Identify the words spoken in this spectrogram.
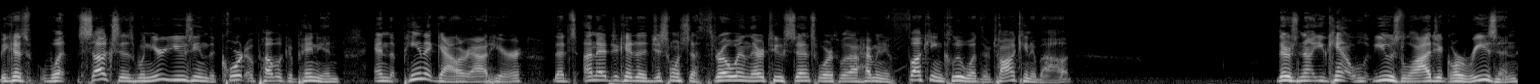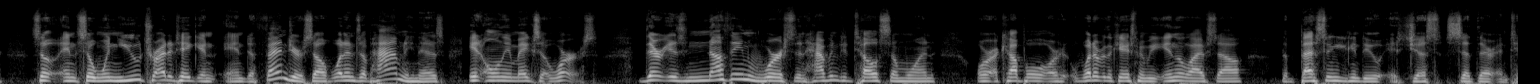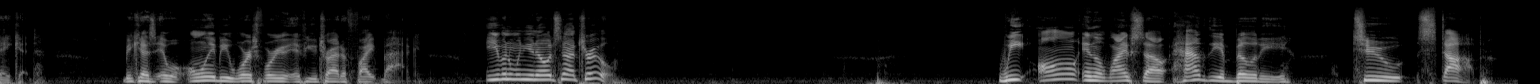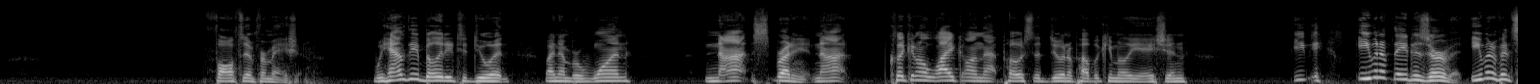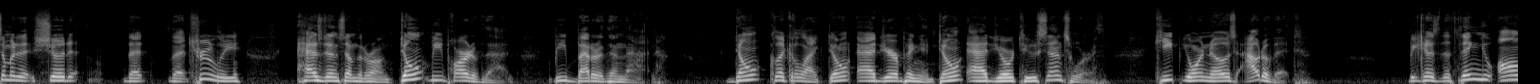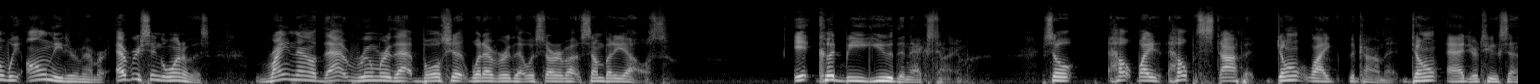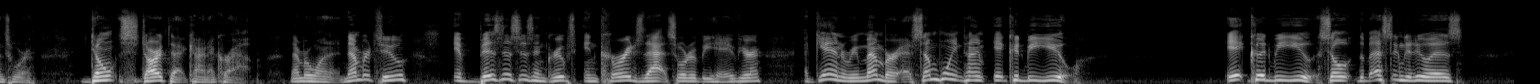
Because what sucks is when you're using the court of public opinion and the peanut gallery out here that's uneducated that just wants to throw in their two cents worth without having a fucking clue what they're talking about there's not you can't use logic or reason. So and so when you try to take and, and defend yourself what ends up happening is it only makes it worse. There is nothing worse than having to tell someone or a couple or whatever the case may be in the lifestyle the best thing you can do is just sit there and take it. Because it will only be worse for you if you try to fight back. Even when you know it's not true we all in the lifestyle have the ability to stop false information. We have the ability to do it by number one, not spreading it, not clicking a like on that post of doing a public humiliation, even if they deserve it, even if it's somebody that should, that that truly has done something wrong. Don't be part of that. Be better than that. Don't click a like. Don't add your opinion. Don't add your two cents worth. Keep your nose out of it. Because the thing you all we all need to remember, every single one of us, right now, that rumor, that bullshit, whatever that was started about somebody else, it could be you the next time. So help by help stop it. Don't like the comment. Don't add your two cents worth. Don't start that kind of crap. Number one. Number two, if businesses and groups encourage that sort of behavior, again, remember at some point in time, it could be you. It could be you. So the best thing to do is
